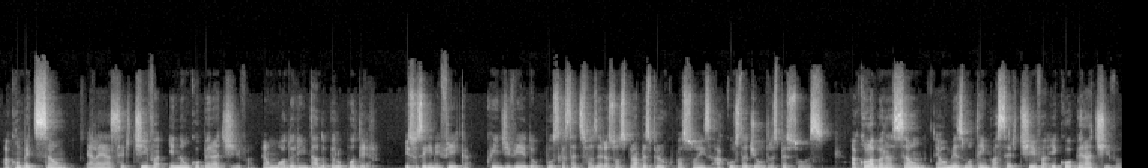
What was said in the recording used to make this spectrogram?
A competição ela é assertiva e não cooperativa, é um modo orientado pelo poder. Isso significa que o indivíduo busca satisfazer as suas próprias preocupações à custa de outras pessoas. A colaboração é ao mesmo tempo assertiva e cooperativa.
